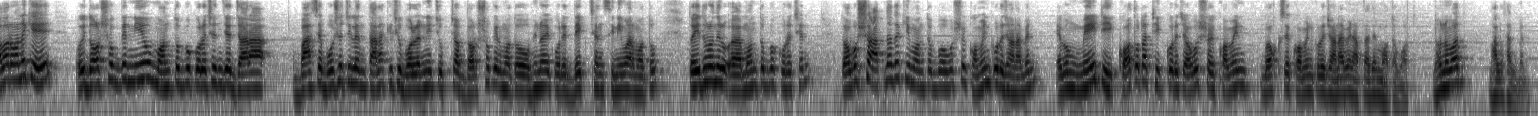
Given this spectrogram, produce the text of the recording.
আবার অনেকে ওই দর্শকদের নিয়েও মন্তব্য করেছেন যে, যারা বাসে বসেছিলেন, তারা কিছু বলেননি। চুপচাপ দর্শকের মতো অভিনয় করে দেখছেন সিনেমার মতো। তো এই ধরনের মন্তব্য করেছেন। তো অবশ্যই আপনাদের কি মন্তব্য অবশ্যই কমেন্ট করে জানাবেন এবং মেয়েটি কতটা ঠিক করেছে অবশ্যই কমেন্ট বক্সে কমেন্ট করে জানাবেন আপনাদের মতামত। ধন্যবাদ, ভালো থাকবেন।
